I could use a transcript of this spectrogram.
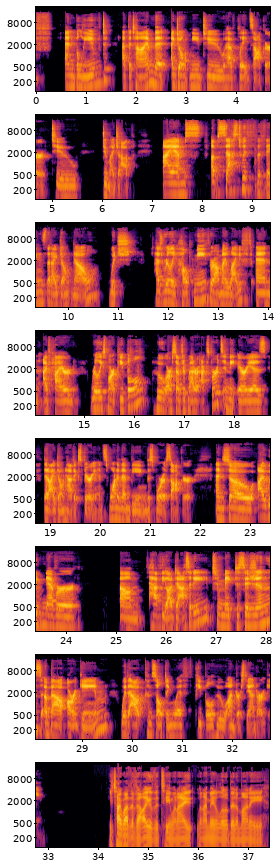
and believed at the time that I don't need to have played soccer to do my job. I am obsessed with the things that I don't know, which has really helped me throughout my life. And I've hired really smart people who are subject matter experts in the areas that I don't have experience, one of them being the sport of soccer. And so I would never um, have the audacity to make decisions about our game without consulting with people who understand our game. You talk about the value of the team. When I when I made a little bit of money,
